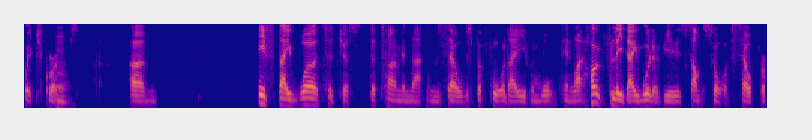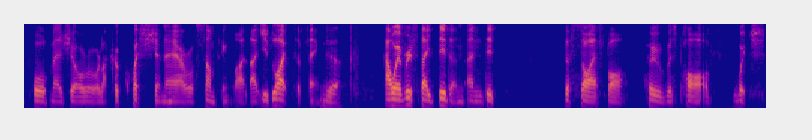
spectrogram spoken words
which groups. Um, if they were to just determine that themselves before they even walked in, like hopefully they would have used some sort of self-report measure or like a questionnaire or something like that. You'd like to think. Yeah. However, if they didn't and did decipher who was part of which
